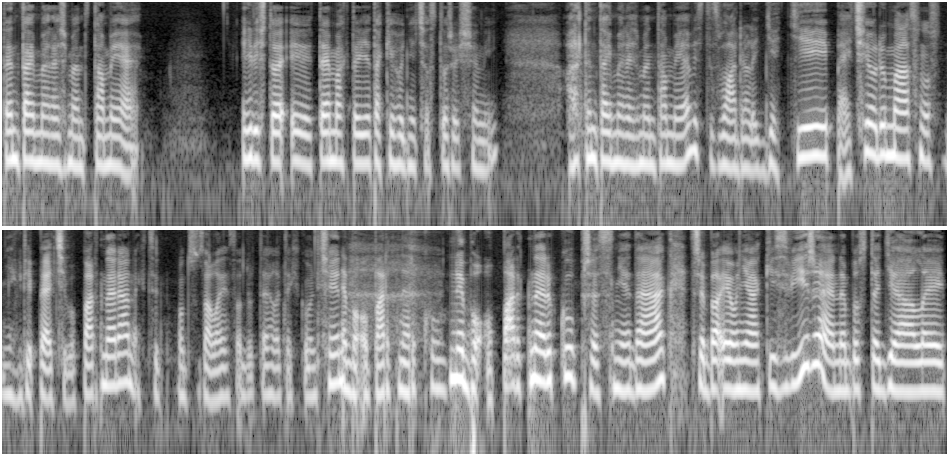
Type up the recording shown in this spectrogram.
Ten time management tam je. I když to je i téma, který je taky hodně často řešený ale ten time management tam je, vy jste zvládali děti, péči o domácnost, někdy péči o partnera, nechci moc zalézat do téhle těch končin. Nebo o partnerku. Nebo o partnerku, přesně tak. Třeba i o nějaký zvíře, nebo jste dělali,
